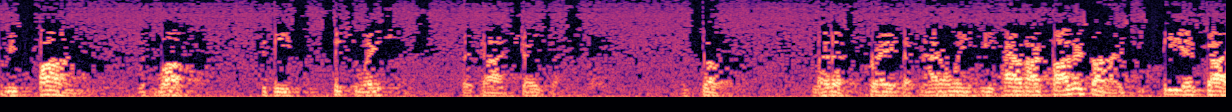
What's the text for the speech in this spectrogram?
to respond with love to these situations that God shows us. And so, let us pray that not only we have our Father's eyes to see as God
